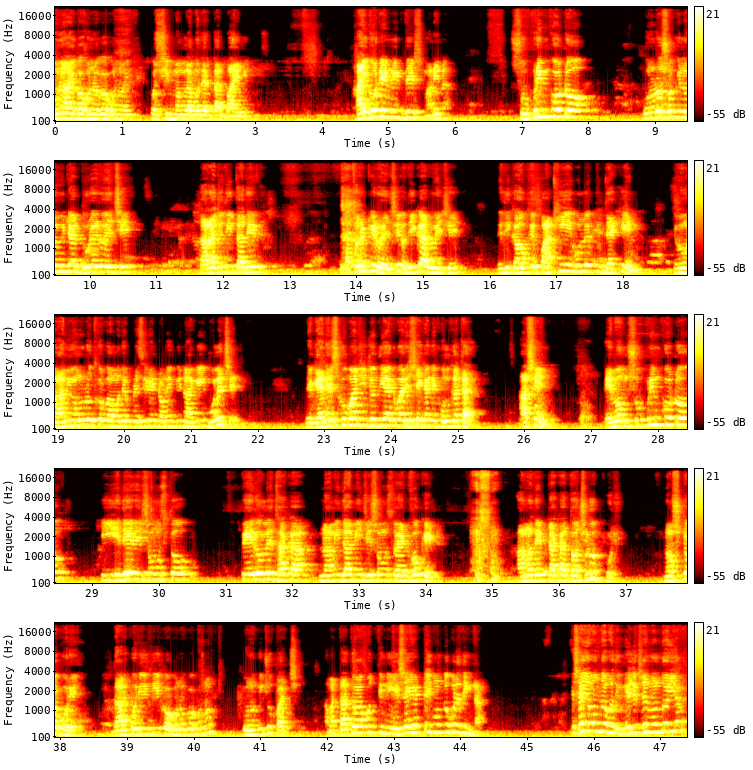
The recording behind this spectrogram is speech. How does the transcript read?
মনে হয় কখনো কখনো পশ্চিমবাংলা বোধ তার বাইরে। হাইকোর্টের নির্দেশ মানে না। সুপ্রিম কোর্টও পনেরোশো কিলোমিটার দূরে রয়েছে। তারা যদি তাদের অথরিটি রয়েছে, অধিকার রয়েছে, যদি কাউকে পাঠিয়ে এগুলো একটু দেখেন, এবং আমি অনুরোধ করব, আমাদের প্রেসিডেন্ট অনেকদিন আগেই বলেছেন যে, জ্ঞানেশ কুমারজি যদি একবারে সেখানে কলকাতায় আসেন, এবং সুপ্রিম কোর্টও এই এদের এই সমস্ত পেরোলে থাকা নামি দামি যে সমস্ত অ্যাডভোকেট আমাদের টাকা তছরূপ করে, নষ্ট করে, দাঁড় করিয়ে দিয়ে কখনো কখনো কোনো কিছু পাচ্ছি আমার তাতেও আপত্তি নেই এসআইআরটাই বন্ধ করে দিক না। এসআই বন্ধ করে দিক ইলেকশন বন্ধ হয়ে যাবে।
